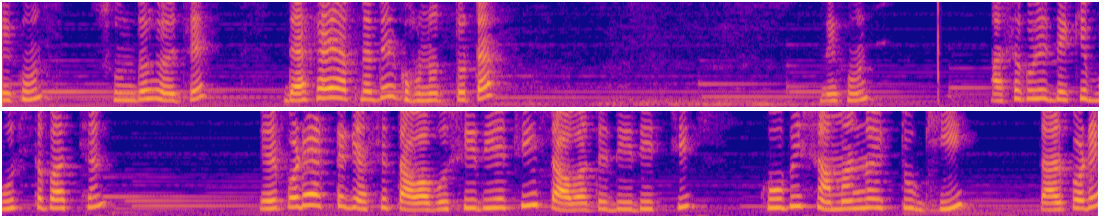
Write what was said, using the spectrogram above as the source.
দেখুন, সুন্দর হয়েছে। দেখায় আপনাদের ঘনত্বটা। দেখুন, আশা করি দেখে বুঝতে পাচ্ছেন এরপরে একটা গ্যাসে তাওয়া বসিয়ে দিয়েছি, তাওয়াতে দিয়ে দিচ্ছি খুবই সামান্য একটু ঘি। তারপরে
